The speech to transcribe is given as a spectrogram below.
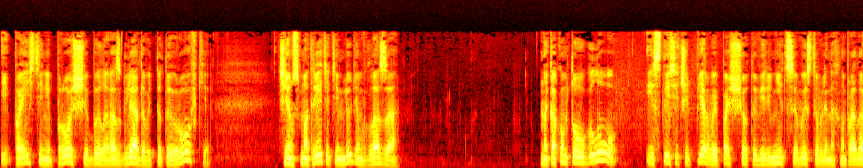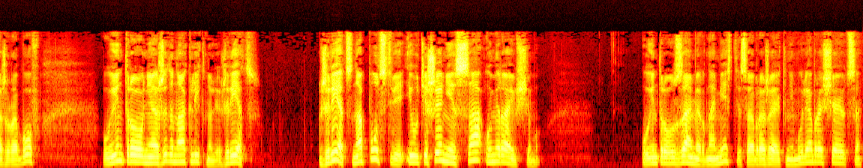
И поистине проще было разглядывать татуировки, чем смотреть этим людям в глаза. На каком-то углу из тысячи первой по счету вереницы, выставленных на продажу рабов, у Интроу неожиданно окликнули «Жрец! Жрец, напутствие и утешение са умирающему. Уинтроу замер на месте, соображая, к нему ли обращаются,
